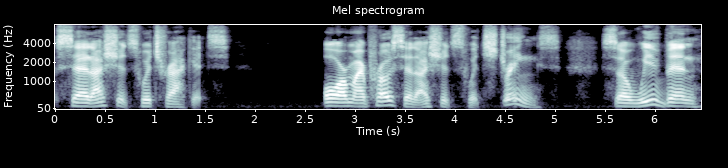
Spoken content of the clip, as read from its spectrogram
said I should switch rackets," or "My pro said I should switch strings." So we've been,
